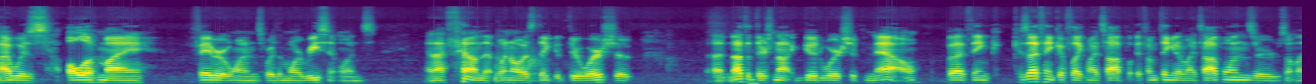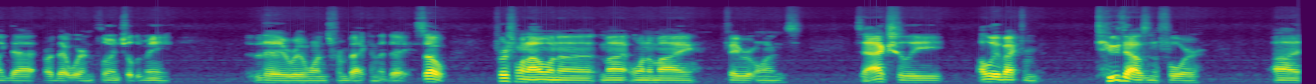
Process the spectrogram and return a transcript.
I was all of my favorite ones were the more recent ones, and I found that when I was thinking through worship, uh, not that there's not good worship now, but I think because I think of like my top, if I'm thinking of my top ones or something like that, or that were influential to me, they were the ones from back in the day. So, first one I wanna my one of my favorite ones is actually all the way back from 2004. Uh,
